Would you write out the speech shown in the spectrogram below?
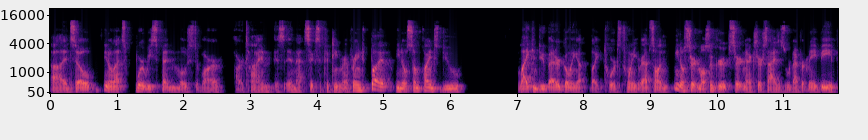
uh, and so you know that's where we spend most of our our time is in that six to fifteen rep range. But you know, some clients do like and do better going up like towards 20 reps on you know certain muscle groups certain exercises whatever it may be.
